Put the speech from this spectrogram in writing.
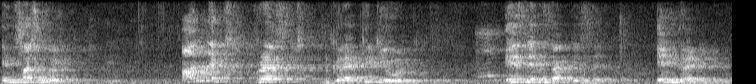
in such a way. Unexpressed gratitude is in fact is انگریٹیٹیوڈ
